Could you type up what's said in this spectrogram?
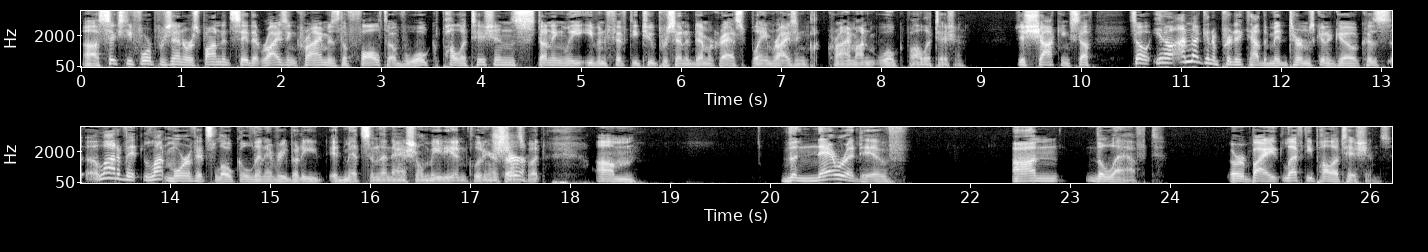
Uh, 64% of respondents say that rising crime is the fault of woke politicians. Stunningly, even 52% of Democrats blame rising crime on woke politicians. Just shocking stuff. So, you know, I'm not going to predict how the midterm's going to go because a lot of it, a lot more of it's local than everybody admits in the national media, including ourselves. Sure. But um, the narrative on the left or by lefty politicians,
